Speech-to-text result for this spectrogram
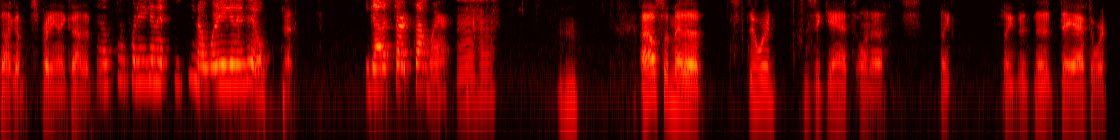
sound like I'm spreading any kind of What are you gonna, you know, what are you gonna do? That- You gotta start somewhere. Mm-hmm. I also met a Stuart Zagnit on a like like the, the day afterward.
